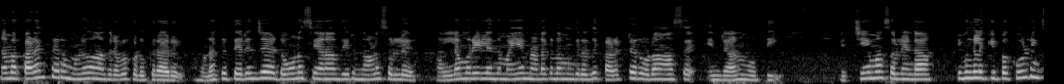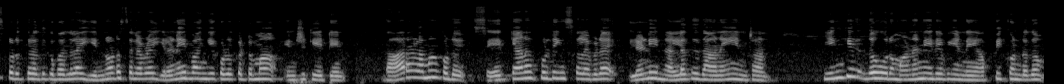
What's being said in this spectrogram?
நம்ம கலெக்டர் முழு ஆதரவு கொடுக்குறாரு. உனக்கு தெரிஞ்ச டோனஸ் யாராவது இருந்தாலும் சொல்லு. நல்ல முறையில் இந்த மையம் நடக்கணுங்கிறது கலெக்டரோட ஆசை என்றான் மூர்த்தி. நிச்சயமாக சொல்லேன்டா இவங்களுக்கு இப்போ கூல்ட்ரிங்க்ஸ் கொடுக்கறதுக்கு பதிலாக என்னோட செலவில் இளநீர் வாங்கி கொடுக்கட்டுமா? என்று கேட்டேன். தாராளமாக கொடு. செயற்கையான கூல்ட்ரிங்க்ஸ்களை விட இளநீர் நல்லது தானே என்றான். எங்கிருந்தோ ஒரு மனநிறைவு என்னை அப்பிக்கொண்டதும்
